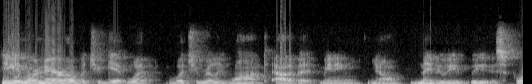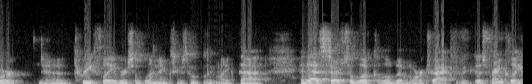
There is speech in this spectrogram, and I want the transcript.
you get more narrow but you get what what you really want out of it. Meaning you know maybe we, we support you know, three flavors of linux or something like that. And that starts to look a little bit more attractive because frankly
